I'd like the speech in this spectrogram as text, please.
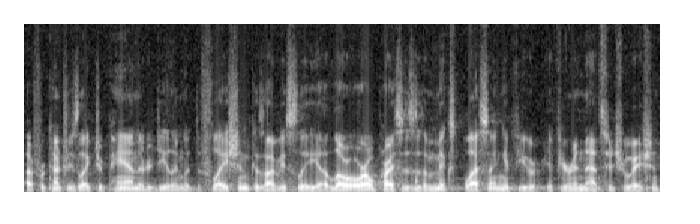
uh, for countries like Japan that are dealing with deflation, because obviously uh, lower oil prices is a mixed blessing if you're, if you're in that situation.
